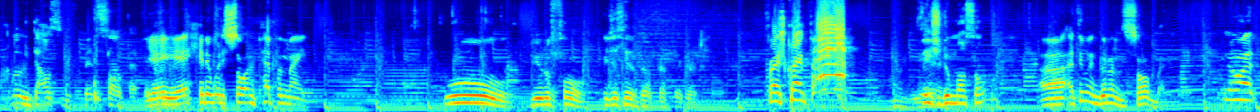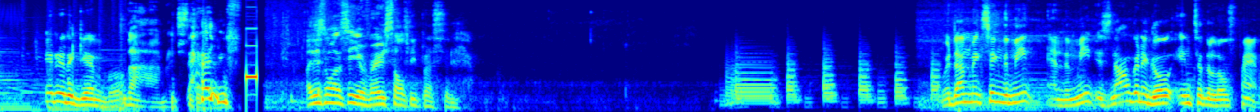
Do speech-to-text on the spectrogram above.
How about we douse it with a bit of salt, pepper? Yeah, yeah, hit it with salt and pepper, mate. Ooh, beautiful. We just hit a bit of pepper. Good. Fresh crack pep! Think you should do more salt? Uh, I think we're good on the salt, buddy. You know what? Hit it again, bro. Nah, I'm just you f- I just want to see you're a very salty person. We're done mixing the meat, and the meat is now gonna go into the loaf pan.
